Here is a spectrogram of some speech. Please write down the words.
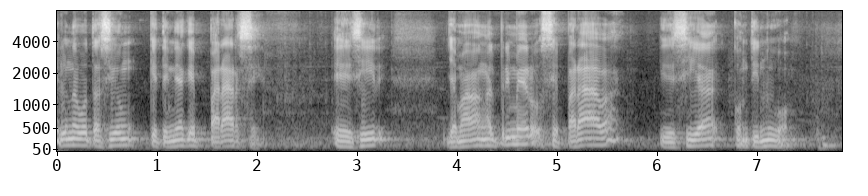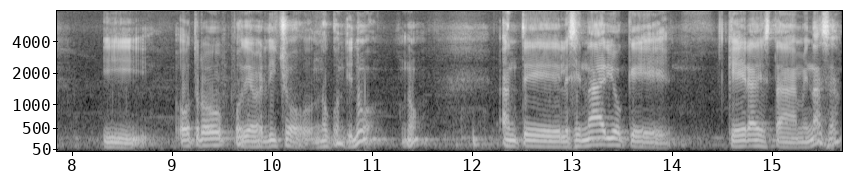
era una votación que tenía que pararse. Es decir, llamaban al primero, se paraba y decía continúo. Y otro podía haber dicho no continúo, ¿no? Ante el escenario que, que era esta amenaza,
